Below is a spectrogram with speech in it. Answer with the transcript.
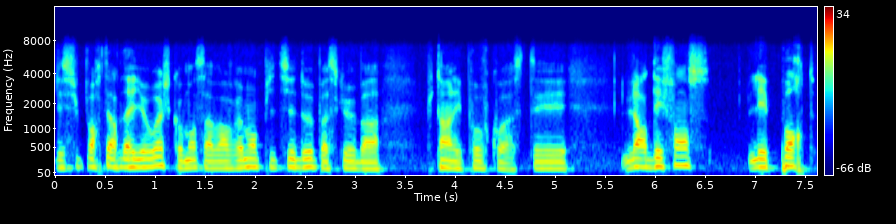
les, supporters d'Iowa. Je commence à avoir vraiment pitié d'eux parce que, bah, putain, les pauvres, quoi. C'était leur défense les porte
